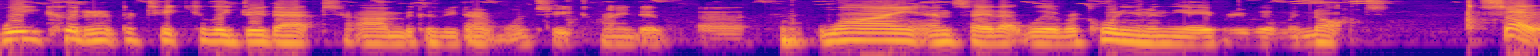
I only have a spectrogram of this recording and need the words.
We couldn't particularly do that um, because we don't want to kind of uh, lie and say that we're recording them in the aviary when we're not. So,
